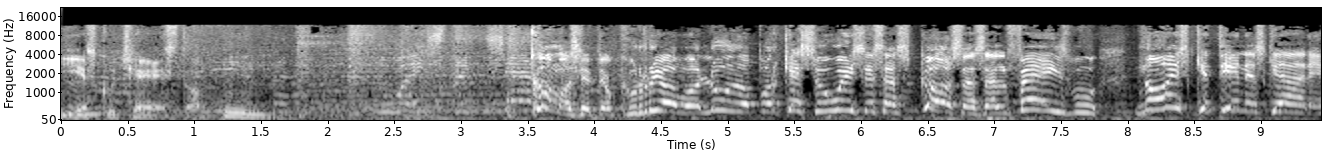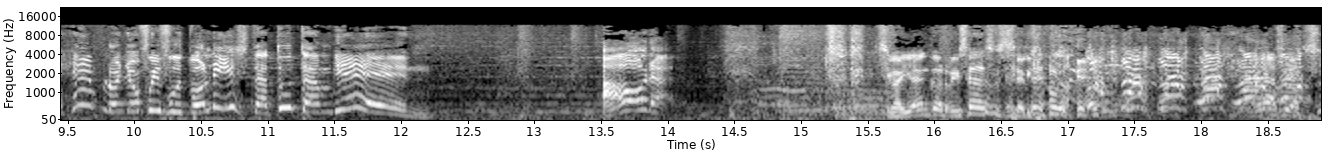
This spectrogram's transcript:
y escuché esto. ¿Cómo se te ocurrió, boludo? ¿Por qué subís esas cosas al Facebook? No es que tienes que dar ejemplo. Yo fui futbolista, tú también. Ahora. Si me ayudan con risas, sería bueno. Gracias.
